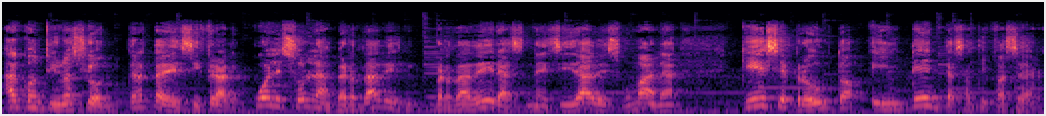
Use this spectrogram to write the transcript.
A continuación, trata de descifrar cuáles son las verdaderas necesidades humanas que ese producto intenta satisfacer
